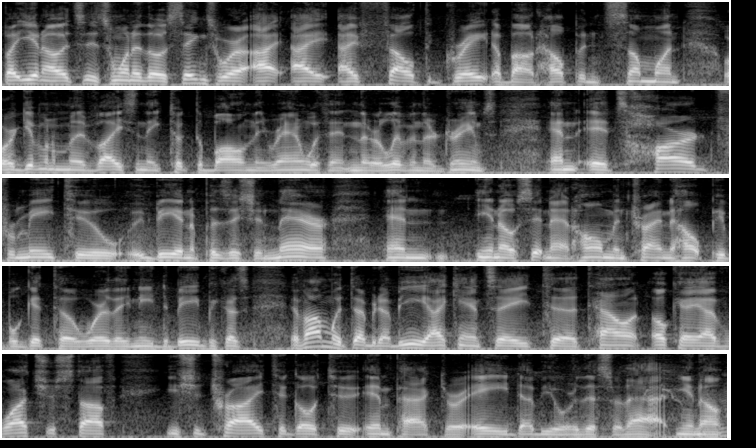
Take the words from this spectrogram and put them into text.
but you know, it's it's one of those things where I, I, I felt great about helping someone or giving them advice, and they took the ball and they ran with it, and they're living their dreams. And it's hard for me to be in a position there and you know sitting at home and trying to help people get to where they need to be. Because if I'm with WWE I can't say to talent okay I've watched your stuff. You should try to go to Impact or AEW or this or that you know?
